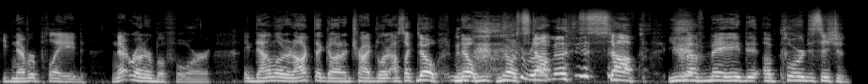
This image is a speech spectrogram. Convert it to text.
he'd never played Netrunner before. He downloaded Octagon and tried to learn. I was like, no, no, no, stop, stop. You have made a poor decision.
